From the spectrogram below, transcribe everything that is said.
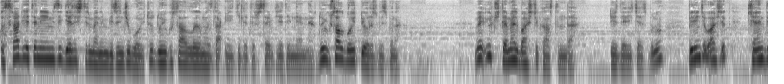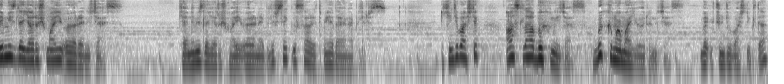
Israr yeteneğimizi geliştirmenin birinci boyutu duygusallığımızla ilgilidir sevgili dinleyenler. Duygusal boyut diyoruz biz buna. Ve üç temel başlık altında irdeleyeceğiz bunu. Birinci başlık kendimizle yarışmayı öğreneceğiz. Kendimizle yarışmayı öğrenebilirsek ısrar etmeye dayanabiliriz. İkinci başlık asla bıkmayacağız. Bıkmamayı öğreneceğiz. Ve üçüncü başlıkta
